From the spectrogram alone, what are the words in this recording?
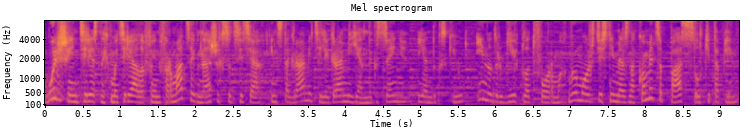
Больше интересных материалов и информации в наших соцсетях – Инстаграме, Телеграме, Яндекс.Зене, Яндекс.Кью и на других платформах. Вы можете с ними ознакомиться по ссылке Топлинк.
